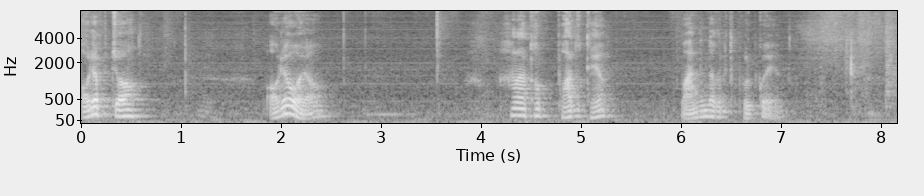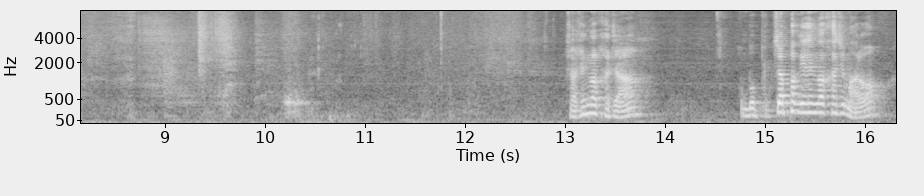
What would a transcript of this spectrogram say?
어렵죠. 어려워요. 하나 더 봐도 돼요? 뭐 안 된다 그래도 볼 거예요. 자, 생각하자. 뭐 복잡하게 생각하지 말어.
